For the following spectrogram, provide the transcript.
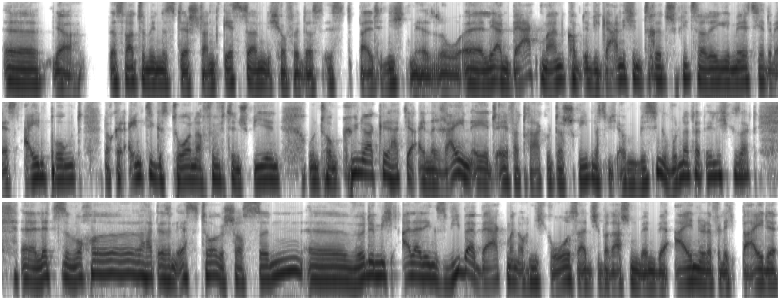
Äh, ja, das war zumindest der Stand gestern. Ich hoffe, das ist bald nicht mehr so. Äh, Leon Bergmann kommt irgendwie gar nicht in Tritt, spielt zwar regelmäßig, hat aber erst ein Punkt, noch kein einziges Tor nach 15 Spielen. Und Tom Kühnackel hat ja einen reinen AHL-Vertrag unterschrieben, was mich auch ein bisschen gewundert hat, ehrlich gesagt. Äh, letzte Woche hat er sein erstes Tor geschossen. Äh, würde mich allerdings wie bei Bergmann auch nicht großartig überraschen, wenn wir einen oder vielleicht beide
